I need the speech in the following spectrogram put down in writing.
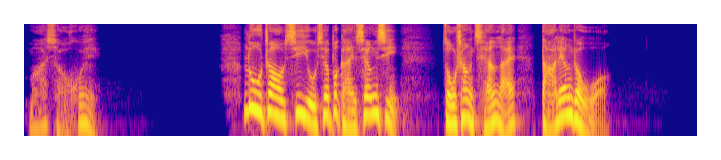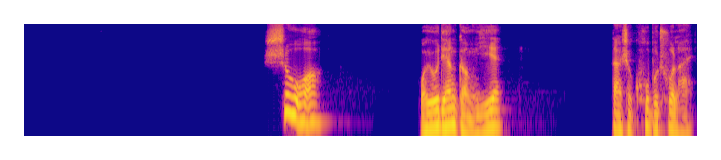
马小慧，陆兆熙有些不敢相信，走上前来打量着我。是我，我有点哽咽，但是哭不出来。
